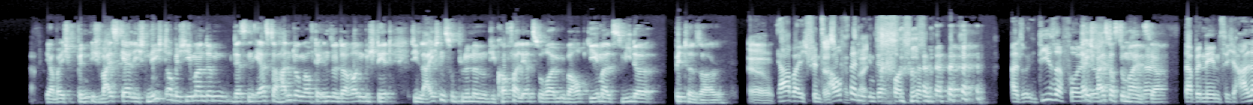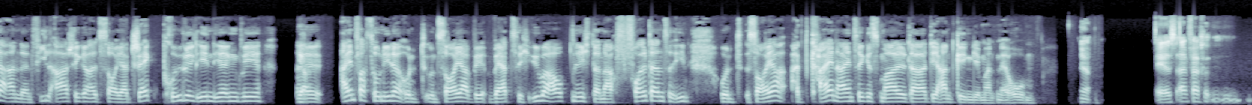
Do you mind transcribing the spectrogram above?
Ja, aber ich bin, ich weiß ehrlich nicht, ob ich jemandem, dessen erste Handlung auf der Insel darin besteht, die Leichen zu plündern und die Koffer leer zu räumen, überhaupt jemals wieder Bitte sage. Äh, Ja, aber ich finde es sein. in der Folge. dass- also in dieser Folge, Ja, ich weiß, was du meinst, ja. da benehmen sich alle anderen viel arschiger als Sawyer. Jack prügelt ihn irgendwie Ja. äh, einfach so nieder und, und Sawyer we- wehrt sich überhaupt nicht. Danach foltern sie ihn und Sawyer hat kein einziges Mal da die Hand gegen jemanden erhoben. er ist einfach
